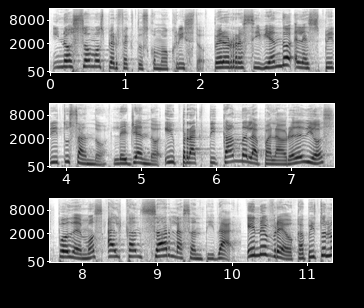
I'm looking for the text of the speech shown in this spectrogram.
y no somos perfectos como Cristo, pero recibiendo el Espíritu Santo, leyendo y practicando la palabra de Dios, podemos alcanzar la santidad. En Hebreo capítulo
